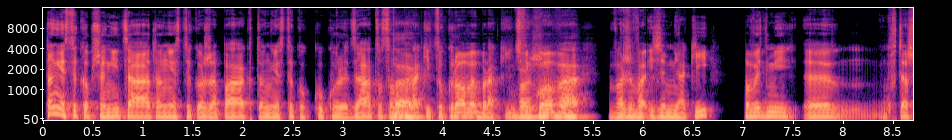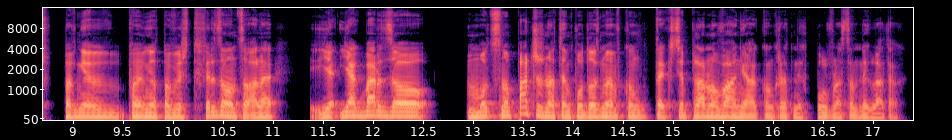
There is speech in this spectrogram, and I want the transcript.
to nie jest tylko pszenica, to nie jest tylko rzepak, to nie jest tylko kukurydza, to są Tak. braki cukrowe, braki Warzywa. ćwikłowe, warzywa i ziemniaki. Powiedz mi, yy, chociaż pewnie, pewnie odpowiesz twierdząco, ale jak bardzo mocno patrzysz na ten płodozmian w kontekście planowania konkretnych pól w następnych latach?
